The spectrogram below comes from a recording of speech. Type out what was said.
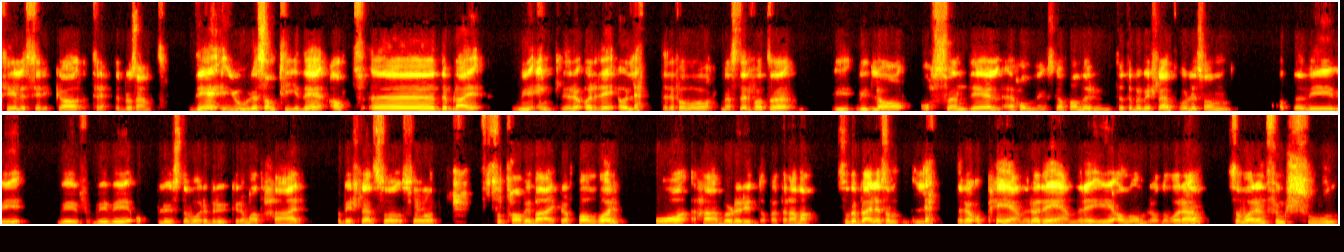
til ca. 30% Det gjorde samtidig at eh, det ble mye enklere og, og, lettere for vår vaktmester. for at eh, vi, vi, la også en del holdningskampanjer rundt dette på Bislett. hvor liksom at vi, vi, vi, opplyste våre brukere om at her på Bislett, så, så, så, tar vi bærekraft på alvor. Og her bør du rydde opp etter deg. da. Så det ble liksom lettere og penere og renere i alle områdene våre, som var en funksjon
